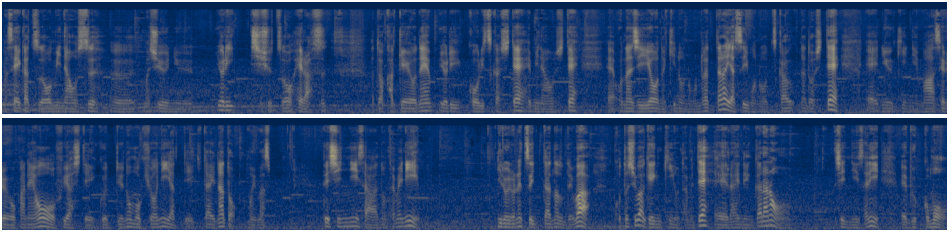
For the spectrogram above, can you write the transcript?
まあ、生活を見直す、まあ、収入より支出を減らす。あとは家計をねより効率化して見直して、え同じような機能のものだったら安いものを使うなどして、え入金に回せるお金を増やしていくっていうのを目標にやっていきたいなと思います。で新 NISA のためにいろいろね Twitter などでは今年は現金を貯めて、え、来年からの新 NISA にぶっ込も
